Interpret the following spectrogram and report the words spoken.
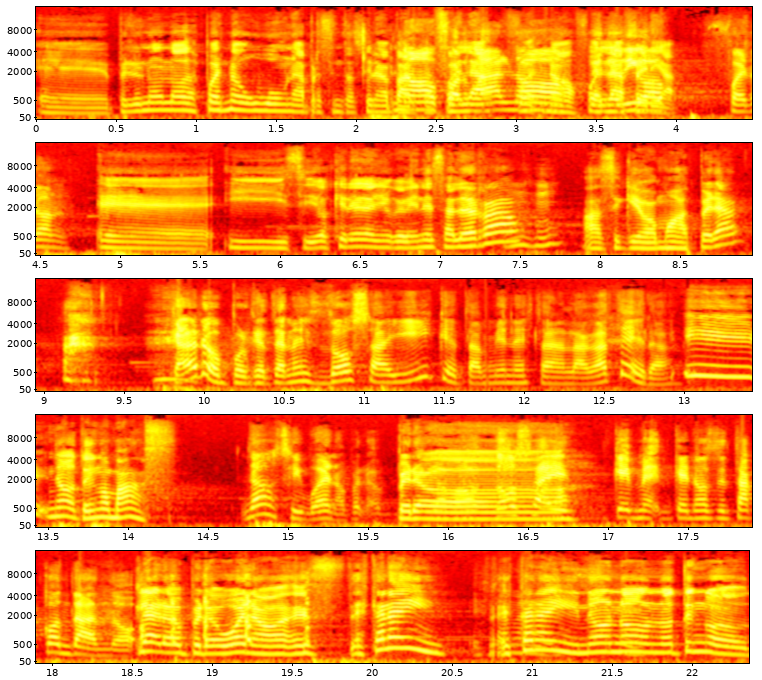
eh, pero no, no, después no hubo una presentación aparte. no, fue la- formal fue- no, fue la digo, feria. fueron. Eh, y si Dios quiere, el año que viene sale Raw, Ujú. así que vamos a esperar. Claro, porque tenés dos ahí que también están en la gatera. Y no, tengo más. No, sí, bueno, pero, Pero- digamos, dos ahí que, me- que nos estás contando. Claro, pero bueno, es- están ahí. Están Están, ahí, ahí. No, sí. no, no tengo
